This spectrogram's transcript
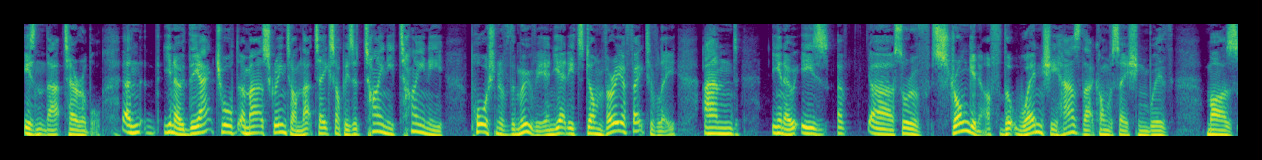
Isn't that terrible? And you know, the actual amount of screen time that takes up is a tiny, tiny portion of the movie, and yet it's done very effectively, and you know, is. A, uh, sort of strong enough that when she has that conversation with Maz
